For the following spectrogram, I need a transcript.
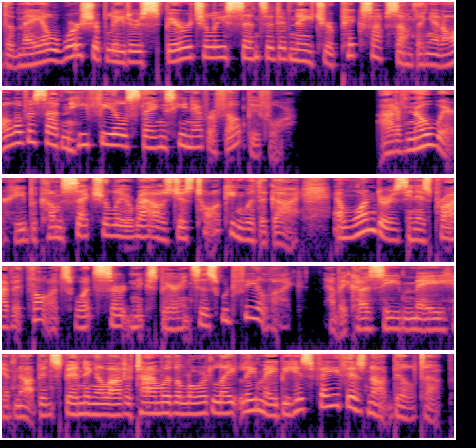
the male worship leader's spiritually sensitive nature picks up something, and all of a sudden he feels things he never felt before. Out of nowhere, he becomes sexually aroused just talking with the guy and wonders in his private thoughts what certain experiences would feel like. Now, because he may have not been spending a lot of time with the Lord lately, maybe his faith is not built up.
